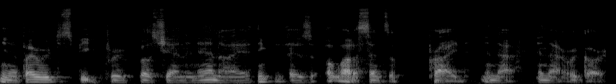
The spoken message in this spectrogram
you know, if I were to speak for both Shannon and I, I think that there's a lot of sense of pride in that in that regard.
